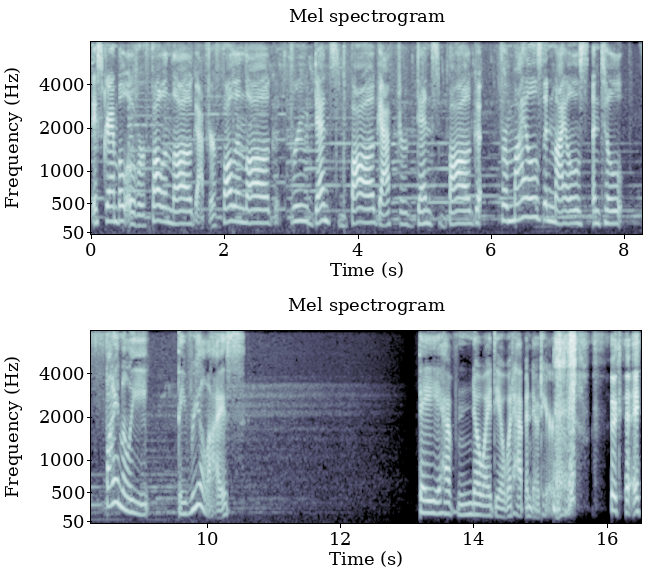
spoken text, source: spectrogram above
They scramble over fallen log after fallen log, through dense bog after dense bog, for miles and miles until finally they realize they have no idea what happened out here. Okay.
